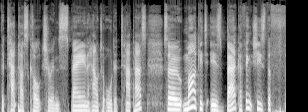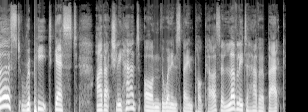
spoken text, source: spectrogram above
the tapas culture in Spain, how to order tapas. So Margit is back. I think she's the first repeat guest I've actually had on the When in Spain podcast. So lovely to have her back.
